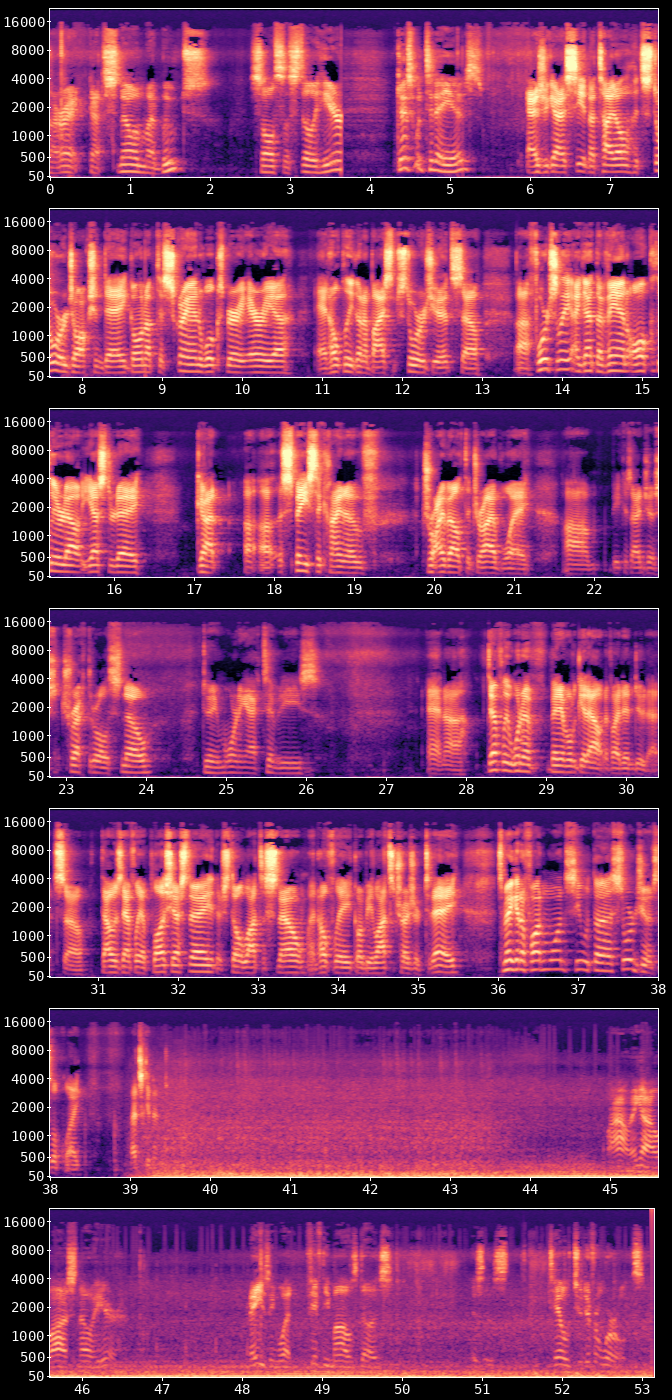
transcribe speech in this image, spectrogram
All right, got snow in my boots. Salsa still here. Guess what today is? As you guys see in the title, it's storage auction day. Going up to Scranton, Wilkes-Barre area, and hopefully going to buy some storage units. So, uh, fortunately, I got the van all cleared out yesterday. Got a, a space to kind of drive out the driveway um, because I just trekked through all the snow doing morning activities. And uh, definitely wouldn't have been able to get out if I didn't do that. So that was definitely a plus yesterday. There's still lots of snow, and hopefully going to be lots of treasure today. Let's make it a fun one. See what the storage units look like. Let's get into it. Wow, they got a lot of snow here. Amazing what 50 miles does. This is tale of two different worlds.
